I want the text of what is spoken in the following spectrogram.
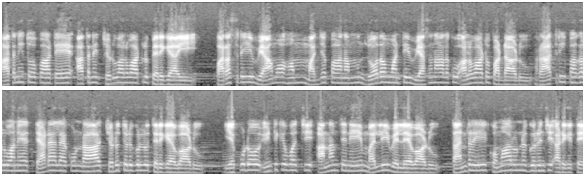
అతనితో పాటే అతని చెడు అలవాట్లు పెరిగాయి. పరశ్రీ వ్యామోహం మద్యపానం జోదం వంటి వ్యసనాలకు అలవాటు పడ్డాడు. రాత్రి పగలు అనే తేడా లేకుండా చెడు తిరుగుళ్ళు తిరిగేవాడు. ఎప్పుడో ఇంటికి వచ్చి అన్నం తిని మళ్ళీ వెళ్ళేవాడు తండ్రి కుమారుణ్ణి గురించి అడిగితే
